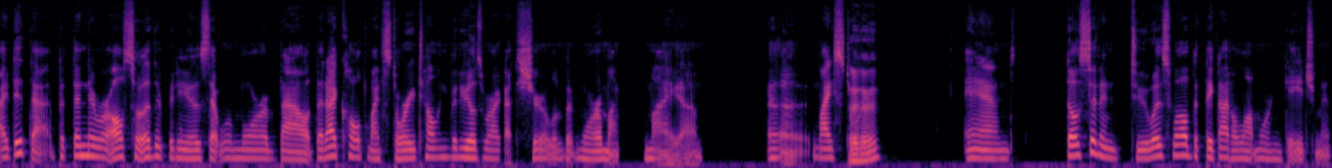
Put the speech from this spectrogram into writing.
I did that. But then there were also other videos that were more about that I called my storytelling videos, where I got to share a little bit more of my my um, uh, my story and those didn't do as well, but they got a lot more engagement.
